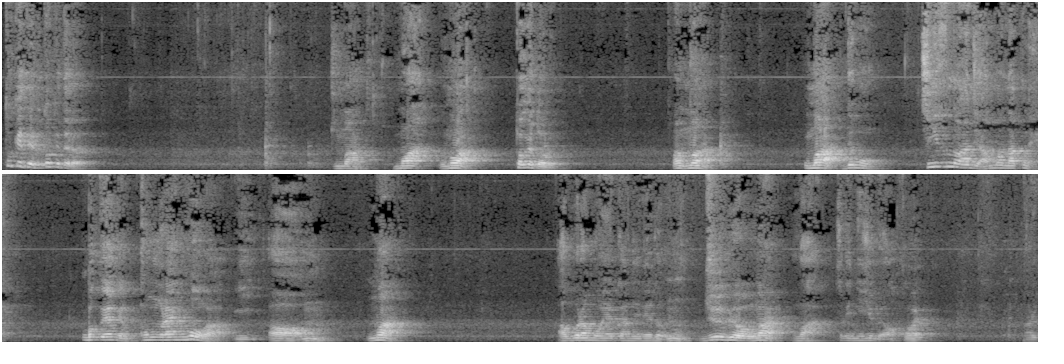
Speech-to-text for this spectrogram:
溶けてる溶けてる。うまうまい。うまい。溶けとる。あうまいうまいでもチーズの味あんまなくね？い僕やけどこんぐらいの方がいい。ああ、うん。うま油もええ感じに出とる、い、うん、10秒うまうまい。次20秒。いはい。はい。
